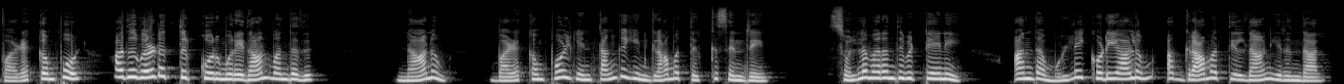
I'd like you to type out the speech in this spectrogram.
வழக்கம் போல் அது வருடத்திற்கு ஒரு முறைதான் வந்தது. நானும் வழக்கம் போல் என் தங்கையின் கிராமத்திற்கு சென்றேன். சொல்ல மறந்துவிட்டேனே அந்த முல்லை கொடியாலும் அக்கிராமத்தில்தான் இருந்தாள்.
